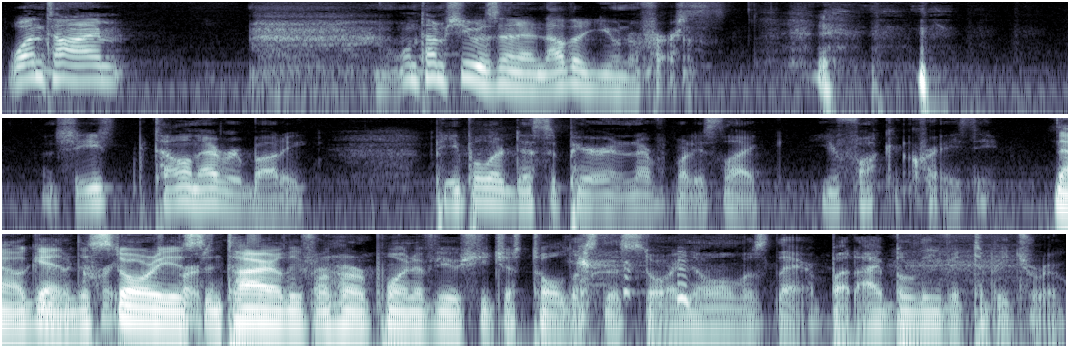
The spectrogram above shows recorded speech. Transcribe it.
One time, one time she was in another universe. she's telling everybody, people are disappearing, and everybody's like, "You're fucking crazy." Now, again, the the story is entirely from her point of view. She just told us this story. no one was there, but I believe it to be true.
